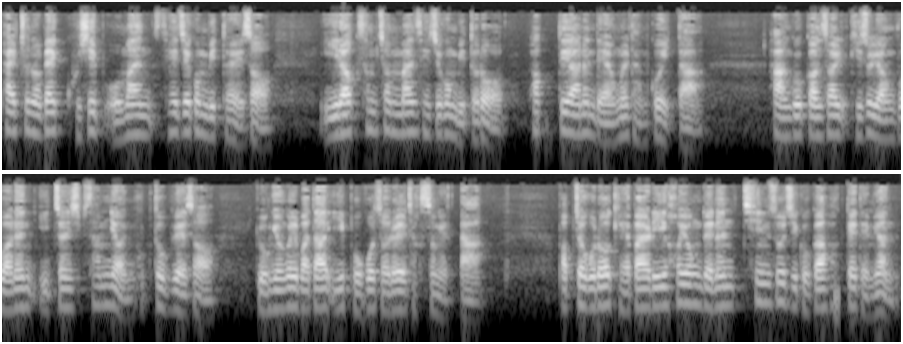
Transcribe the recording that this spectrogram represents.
8,595만 세제곱미터에서 1억 3천만 세제곱미터로 확대하는 내용을 담고 있다. 한국건설기술연구원은 2013년 국토부에서 용역을 받아 이 보고서를 작성했다. 법적으로 개발이 허용되는 친수지구가 확대되면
